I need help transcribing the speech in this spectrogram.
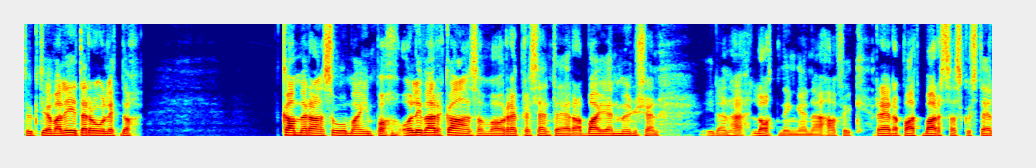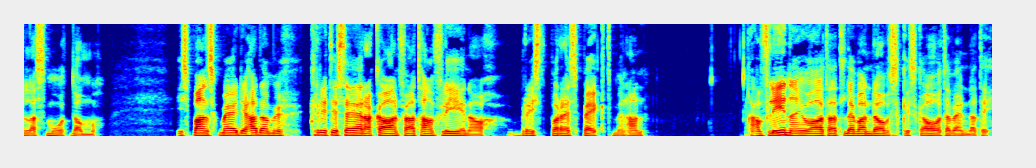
tyckte jag var lite roligt då kameran zoomade in på Oliver Kahn som var och representerade Bayern München i den här lottningen när han fick reda på att Barca skulle ställas mot dem. I spansk media har de ju kritiserat Kahn för att han flinade och brist på respekt, men han, han flinar ju åt att Lewandowski ska återvända till,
